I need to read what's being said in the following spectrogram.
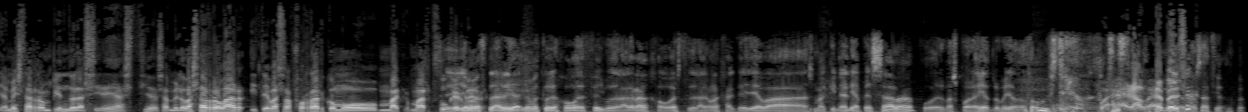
Ya me estás rompiendo las ideas, tío. O sea, me lo vas a robar y te vas a forrar como Mac yo mezclaría, yo el juego de Facebook de la granja o este de la granja que llevas maquinaria pesada, pues vas por ahí atropellando zombies, tío. Bueno,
